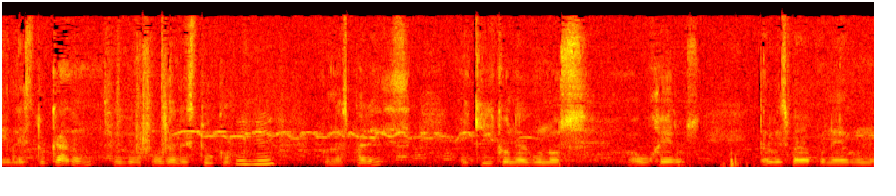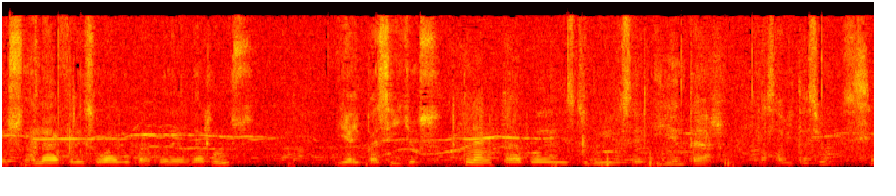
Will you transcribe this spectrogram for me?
el estucado, ¿no? el grosor del estuco con las paredes, aquí con algunos agujeros, tal vez para poner algunos anafres o algo para poder dar luz y hay pasillos Claro. para poder distribuirse y entrar a las habitaciones. Sí.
